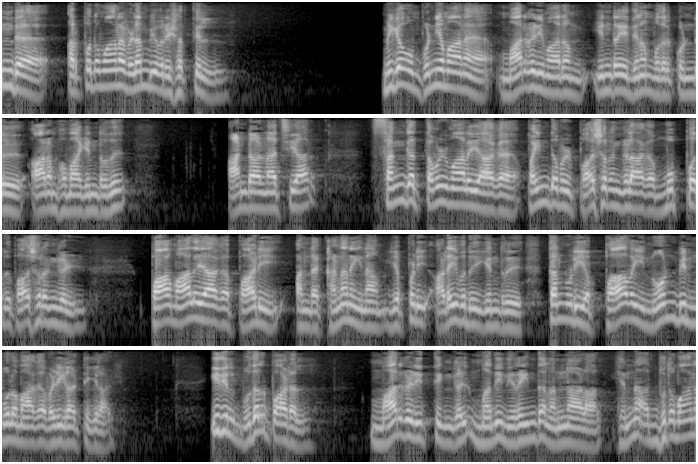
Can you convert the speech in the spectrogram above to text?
இந்த அற்புதமான விளம்பி வருஷத்தில் மிகவும் புண்ணியமான மார்கழி மாதம் இன்றைய தினம் முதற்கொண்டு ஆரம்பமாகின்றது. ஆண்டாள் நாச்சியார் சங்க தமிழ் மாலையாக பைந்தமிழ் பாசுரங்களாக முப்பது பாசுரங்கள் பாமாலையாக பாடி அந்த கண்ணனை நாம் எப்படி அடைவது என்று தன்னுடைய பாவை நோன்பின் மூலமாக வழிகாட்டுகிறாள். இதில் முதல் பாடல் மார்கழி திங்கள் மதி நிறைந்த நன்னாளால். என்ன அற்புதமான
